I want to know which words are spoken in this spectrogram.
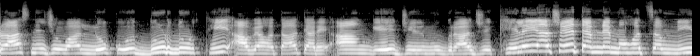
રાસને જોવા લોકો દૂર દૂરથી આવ્યા હતા. ત્યારે આ અંગે જીલ મુગરા જે ખેલૈયા છે. તેમને મહોત્સવની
